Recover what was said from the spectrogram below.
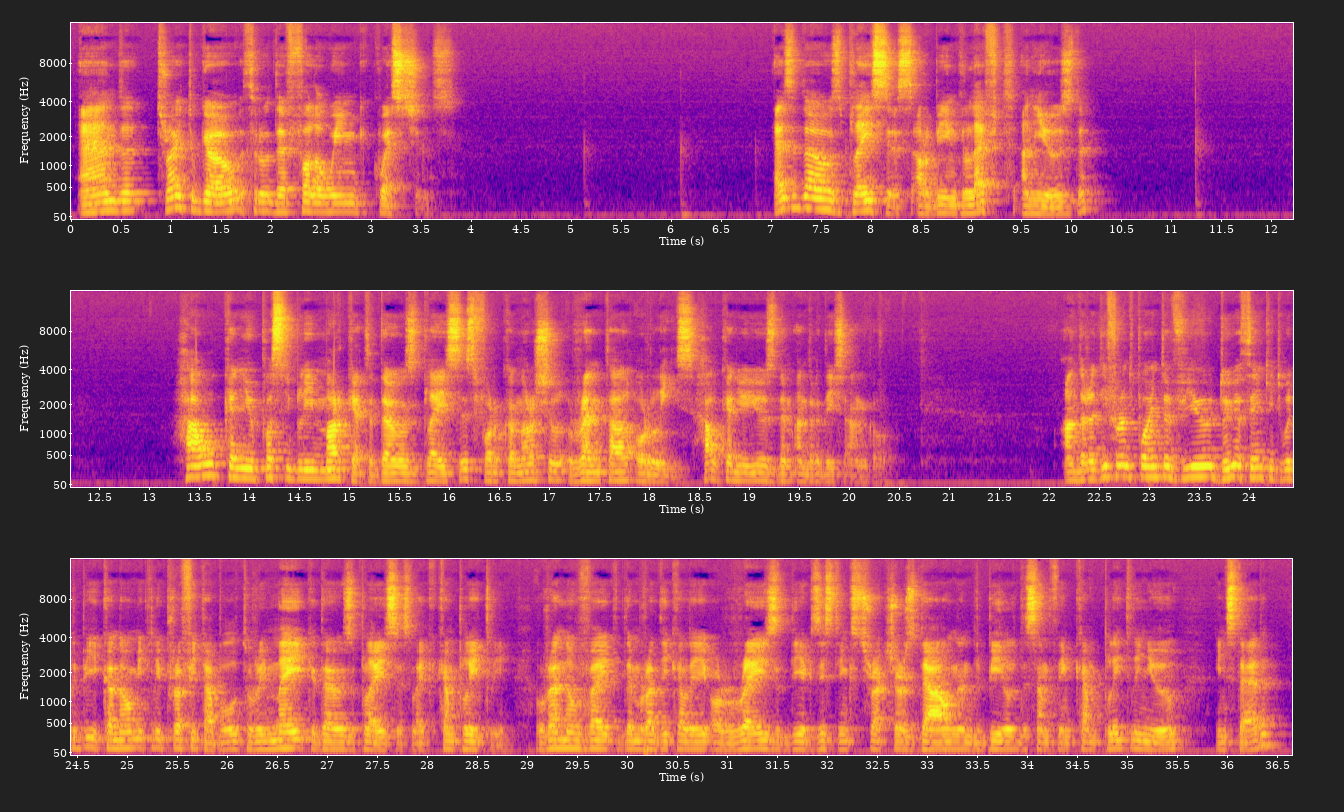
And try to go through the following questions. As those places are being left unused, how can you possibly market those places for commercial rental or lease? How can you use them under this angle? Under a different point of view, do you think it would be economically profitable to remake those places like completely, renovate them radically or raze the existing structures down and build something completely new instead?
